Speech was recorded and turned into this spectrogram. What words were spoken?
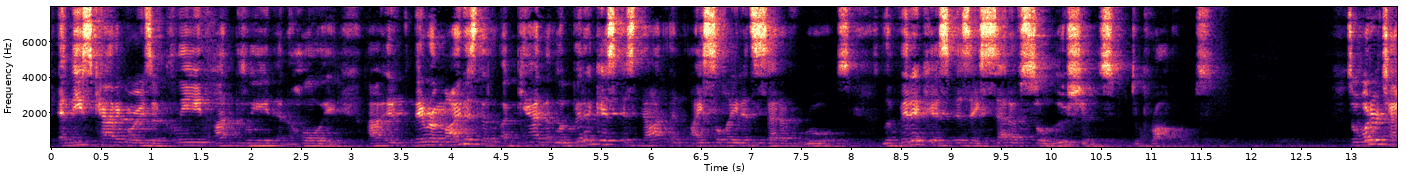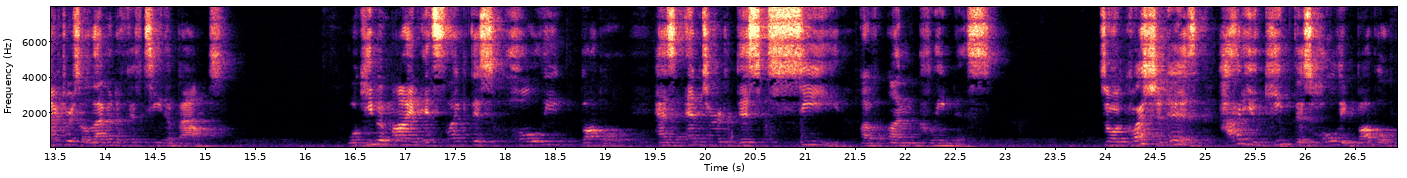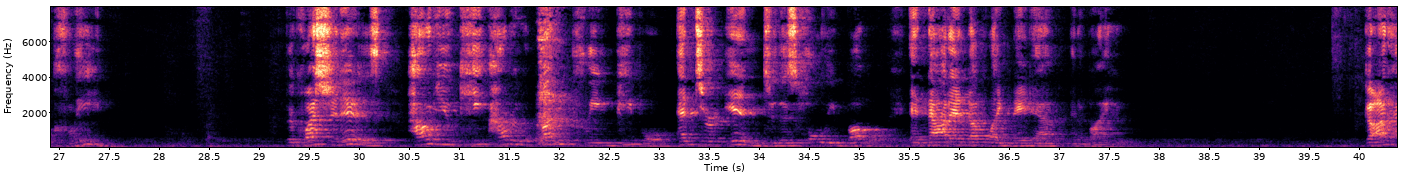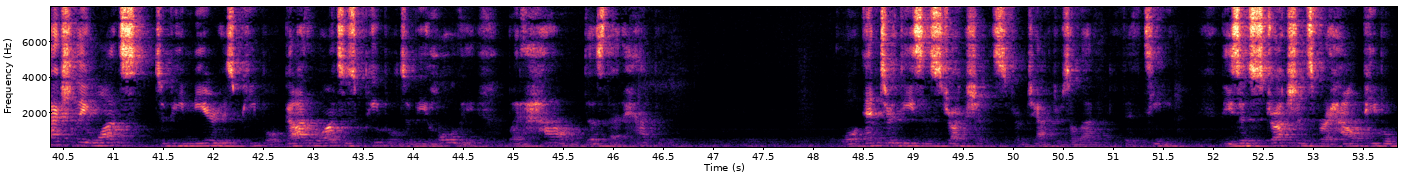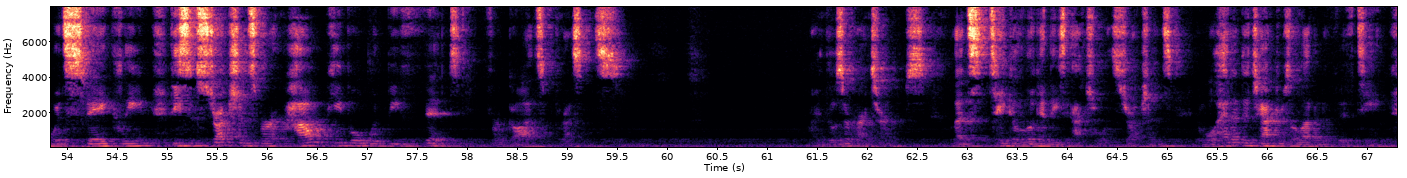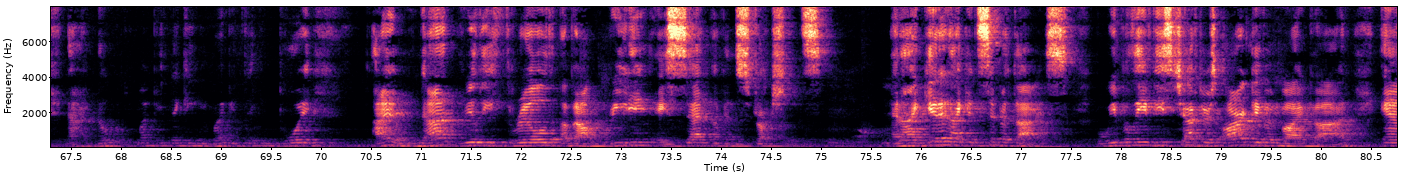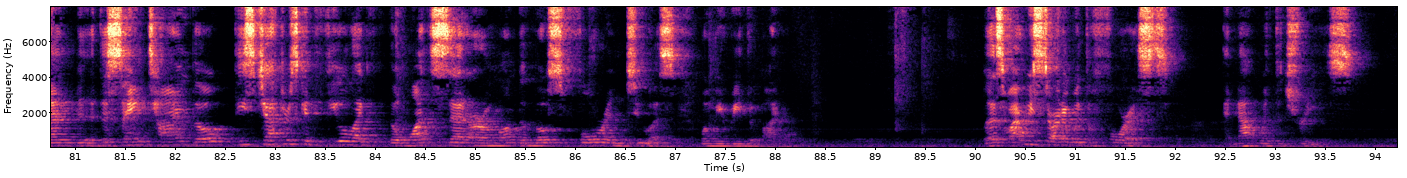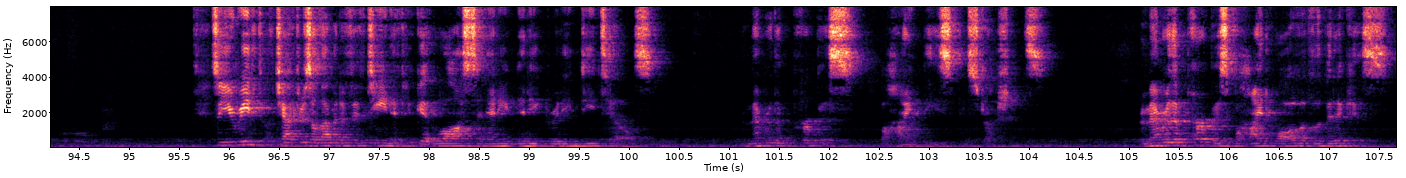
And these categories of clean, unclean, and holy, uh, they remind us that, again, that Leviticus is not an isolated set of rules. Leviticus is a set of solutions to problems. So, what are chapters 11 to 15 about? Well, keep in mind, it's like this holy bubble has entered this sea of uncleanness. So, a question is how do you keep this holy bubble clean? The question is, how do you keep, how do unclean people enter into this holy bubble and not end up like Nadab and Abihu? God actually wants to be near his people. God wants his people to be holy. But how does that happen? We'll enter these instructions from chapters 11 to 15. These instructions for how people would stay clean, these instructions for how people would be fit for God's presence. Right, those are our terms. Let's take a look at these actual instructions, and we'll head into chapters 11 to 15. Now, I know what you might be thinking. You might be thinking, boy, I am not really thrilled about reading a set of instructions. And I get it, I can sympathize. We believe these chapters are given by God. And at the same time, though, these chapters can feel like the ones that are among the most foreign to us when we read the Bible. But that's why we started with the forest and not with the trees. So you read chapters 11 to 15. If you get lost in any nitty gritty details, remember the purpose behind these instructions. Remember the purpose behind all of Leviticus.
